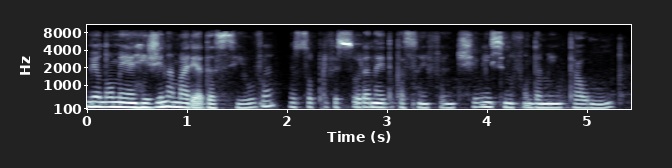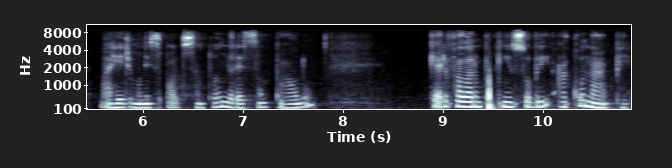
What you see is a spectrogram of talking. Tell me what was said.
Meu nome é Regina Maria da Silva, eu sou professora na Educação Infantil e Ensino Fundamental 1, na Rede Municipal de Santo André, São Paulo. Quero falar um pouquinho sobre a CONAP.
